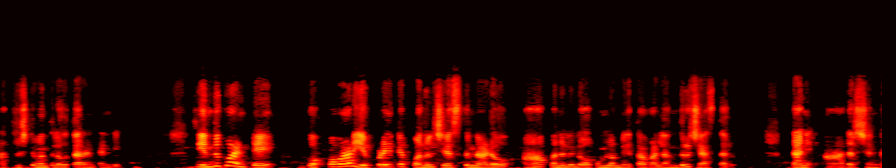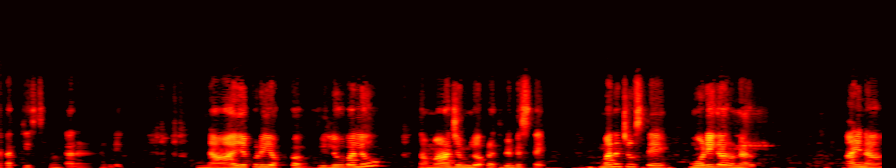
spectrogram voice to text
అదృష్టవంతులు అవుతారంటండి. ఎందుకు అంటే గొప్పవాడు ఎప్పుడైతే పనులు చేస్తున్నాడో ఆ పనులు లోకంలో మిగతా వాళ్ళందరూ చేస్తారు. దాన్ని ఆదర్శంగా తీసుకుంటారండి. నాయకుడి యొక్క విలువలు సమాజంలో ప్రతిబింబిస్తాయి. మనం చూస్తే మోడీ గారు ఉన్నారు. ఆయన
